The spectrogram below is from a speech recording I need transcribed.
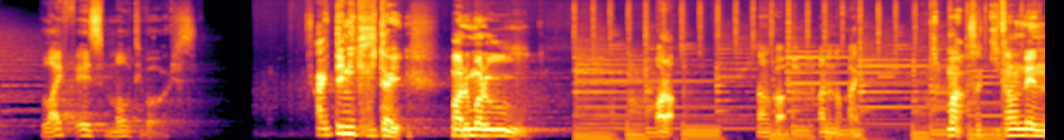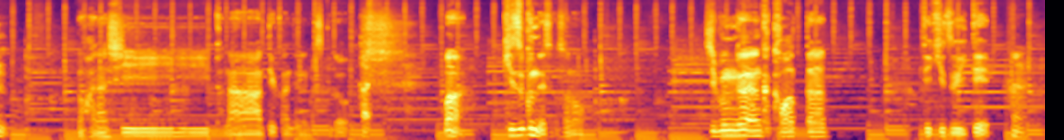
「Life is Multiverse 相手に聞きたい。まるまる。」あら、なんかあるのかい？まあさっき関連の話かなーっていう感じなんですけど、はい。まあ気づくんですよ。その自分がなんか変わったなって気づいてうん。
